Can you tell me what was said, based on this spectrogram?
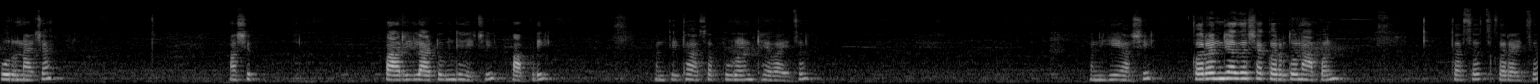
पुरणाच्या. अशी पारी लाटून घ्यायची पापडी. आणि तिथं असं पुरण ठेवायचं. आणि ही अशी करंजा जशा करतो ना आपण तसंच करायचं.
